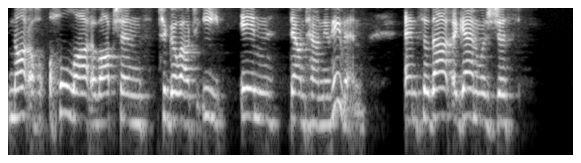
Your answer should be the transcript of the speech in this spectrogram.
not a, a whole lot of options to go out to eat in downtown New Haven. And so that again was just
